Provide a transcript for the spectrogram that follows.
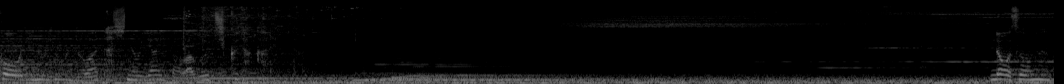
氷のような私の刃は打ち砕かれた。望むは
